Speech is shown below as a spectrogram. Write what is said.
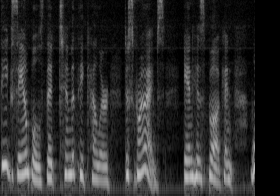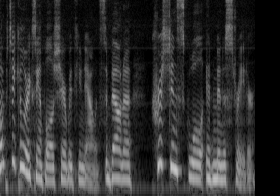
the examples that Timothy Keller describes in his book. And one particular example I'll share with you now. It's about a Christian school administrator.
